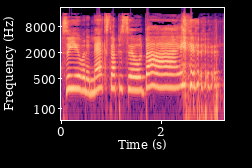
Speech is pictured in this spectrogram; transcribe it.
See you in the next episode. Bye.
